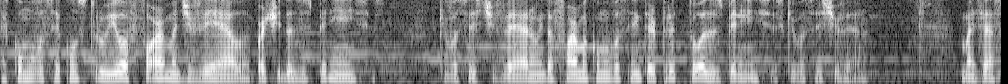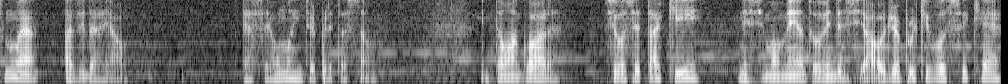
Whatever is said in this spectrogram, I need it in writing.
É como você construiu a forma de ver ela a partir das experiências que vocês tiveram e da forma como você interpretou as experiências que vocês tiveram. Mas essa não é a vida real. Essa é uma interpretação. Então agora, se você está aqui nesse momento ouvindo esse áudio, é porque você quer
